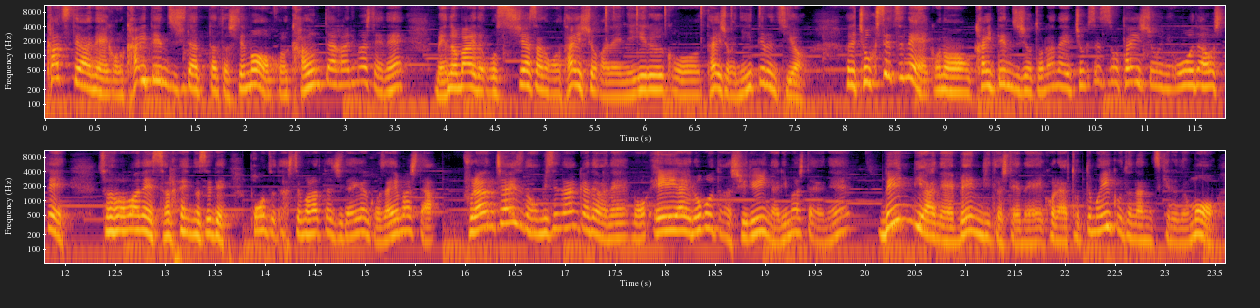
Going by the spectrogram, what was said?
かつてはね、この回転寿司だったとしても、このカウンターがありましてね、目の前でお寿司屋さんのこの大将がね、握る、こう、大将が握ってるんですよ。で、直接ね、この回転寿司を取らない直接の大将にオーダーをして、そのままね、皿に乗せてポンと出してもらった時代がございました。フランチャイズのお店なんかではね、もう AI ロボットが主流になりましたよね。便利はね、便利としてね、これはとってもいいことなんですけれども、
